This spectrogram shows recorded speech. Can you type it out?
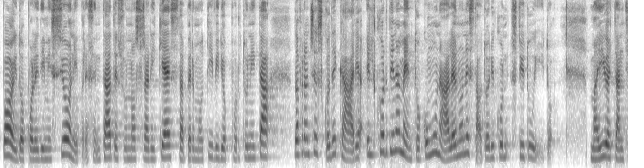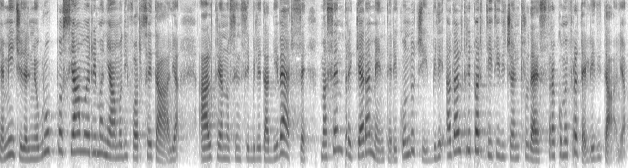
Poi, dopo le dimissioni presentate su nostra richiesta per motivi di opportunità da Francesco De Caria, il coordinamento comunale non è stato ricostituito. Ma io e tanti amici del mio gruppo siamo e rimaniamo di Forza Italia. Altri hanno sensibilità diverse, ma sempre chiaramente riconducibili ad altri altri partiti di centrodestra come Fratelli d'Italia.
